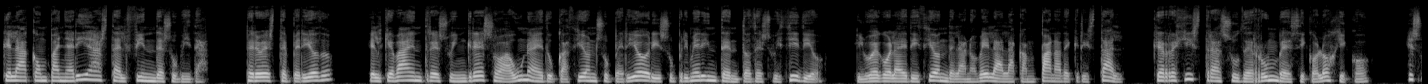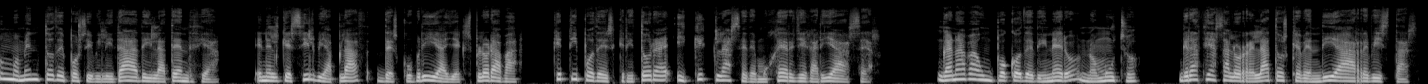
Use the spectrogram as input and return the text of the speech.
que la acompañaría hasta el fin de su vida. Pero este periodo el que va entre su ingreso a una educación superior y su primer intento de suicidio, y luego la edición de la novela La campana de cristal, que registra su derrumbe psicológico, es un momento de posibilidad y latencia, en el que Silvia Plath descubría y exploraba qué tipo de escritora y qué clase de mujer llegaría a ser. Ganaba un poco de dinero, no mucho, gracias a los relatos que vendía a revistas.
